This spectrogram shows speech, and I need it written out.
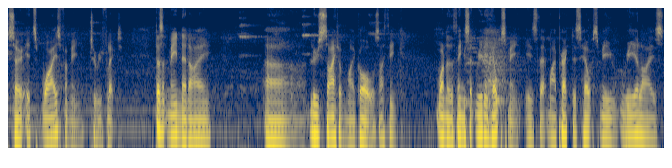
So it's wise for me to reflect. Doesn't mean that I uh, lose sight of my goals. I think one of the things that really helps me is that my practice helps me realize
